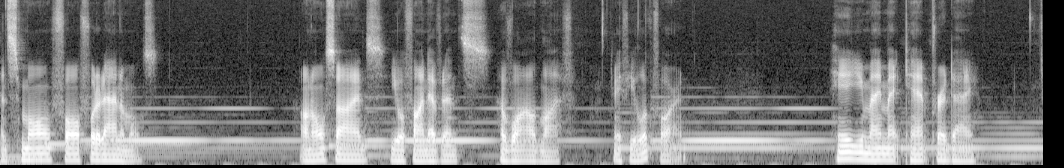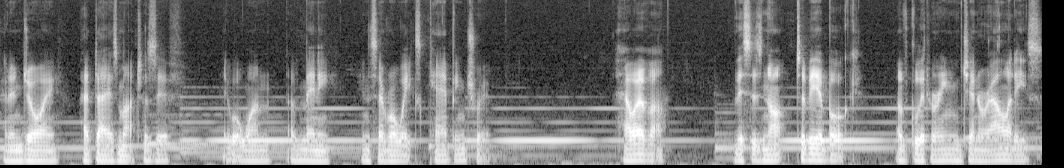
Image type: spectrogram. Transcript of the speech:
and small four footed animals on all sides, you will find evidence of wildlife if you look for it. Here you may make camp for a day and enjoy that day as much as if it were one of many in several weeks' camping trip. However, this is not to be a book of glittering generalities,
